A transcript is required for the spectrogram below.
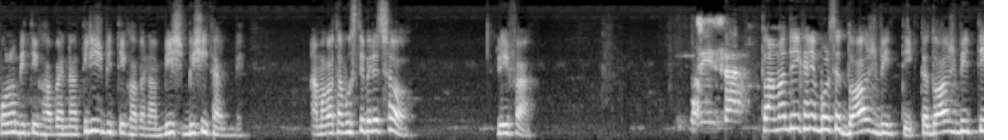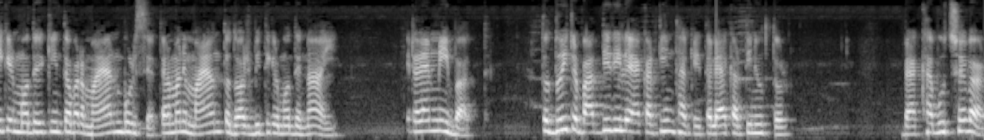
পনেরো ভিত্তিক হবে না তিরিশ ভিত্তিক হবে না বিশ বিশই থাকবে। আমার কথা বুঝতে পেরেছ? রিফা? তো আমাদের এখানে বলছে দশ ভিত্তিক। তো দশ ভিত্তিকের মধ্যে কিন্তু আবার মায়ান বলছে তার মানে মায়ান তো দশ ভিত্তিকের মধ্যে নাই। এটা এমনি বাদ। তো দুইটা বাদ দিয়ে দিলে এক আর তিন থাকে তাহলে এক আর তিন উত্তর। ব্যাখ্যা বুঝছ এবার?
